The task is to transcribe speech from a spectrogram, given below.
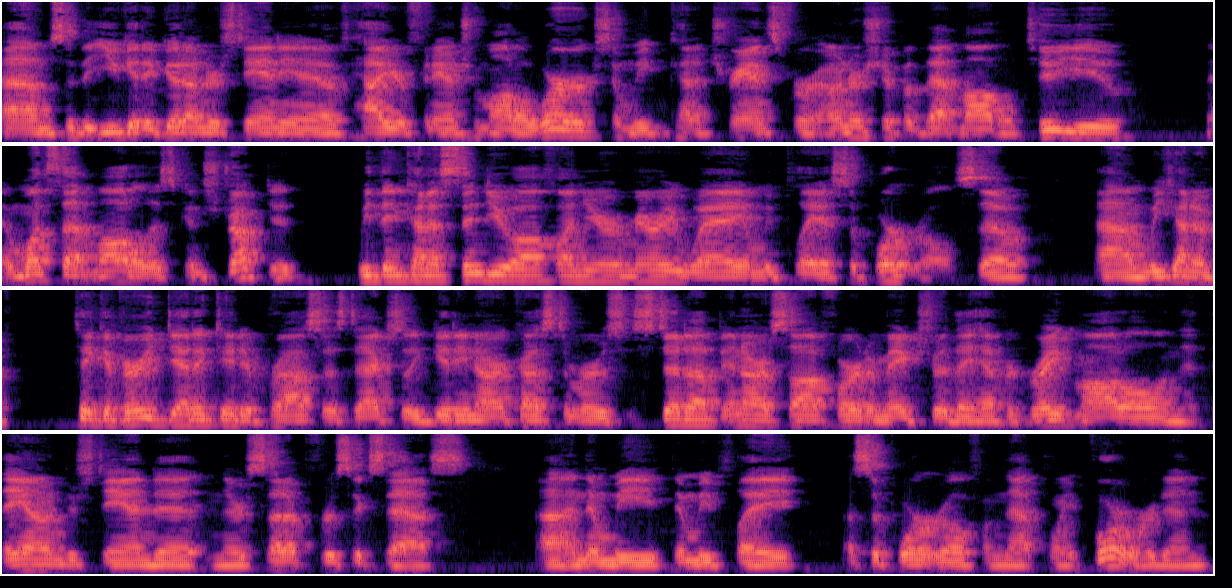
um, so that you get a good understanding of how your financial model works and we can kind of transfer ownership of that model to you. And once that model is constructed, we then kind of send you off on your merry way and we play a support role. So um, we kind of take a very dedicated process to actually getting our customers stood up in our software to make sure they have a great model and that they understand it and they're set up for success. Uh, and then we then we play a support role from that point forward. And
